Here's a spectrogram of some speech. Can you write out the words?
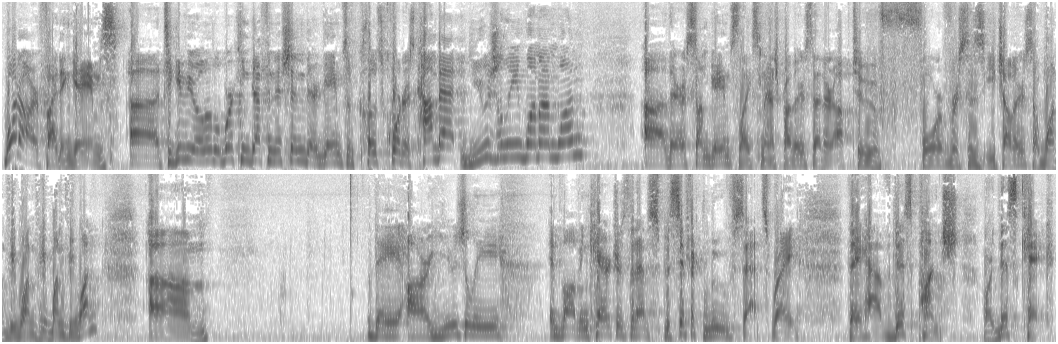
what are fighting games? Uh, to give you a little working definition, they're games of close quarters combat, usually one on one. there are some games like Smash Brothers that are up to four versus each other, so 1v1, v1, v1. Um, they are usually involving characters that have specific move sets, right? They have this punch, or this kick,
